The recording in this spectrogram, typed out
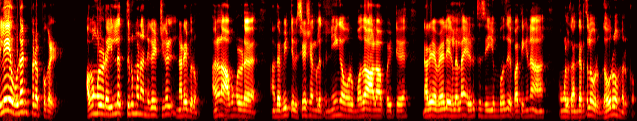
இளைய உடன்பிறப்புகள் அவங்களோட இல்ல திருமண நிகழ்ச்சிகள் நடைபெறும். அதனால் அவங்களோட அந்த வீட்டு விசேஷங்களுக்கு நீங்கள் ஒரு மொதல் ஆளாக போயிட்டு நிறைய வேலைகளெல்லாம் எடுத்து செய்யும்போது பார்த்தீங்கன்னா உங்களுக்கு அந்த இடத்துல ஒரு கௌரவம் இருக்கும்.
